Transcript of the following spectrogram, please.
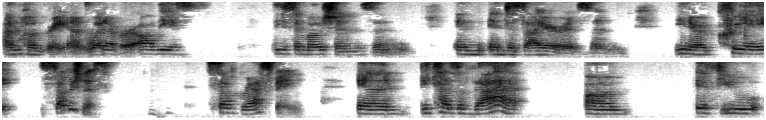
I'm, I'm hungry, and whatever. All these these emotions and, and and desires and you know create selfishness, mm-hmm. self grasping, and because of that, um, if you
